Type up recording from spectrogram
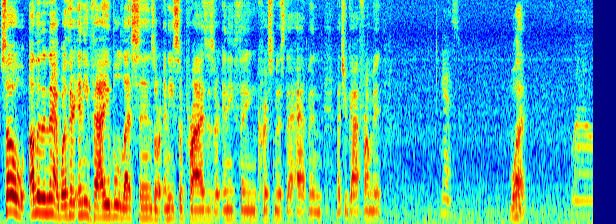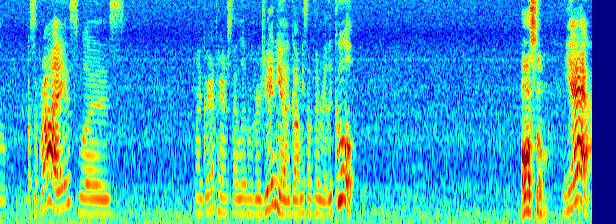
so, other than that, were there any valuable lessons or any surprises or anything Christmas that happened that you got from it? Yes. What? Well, a surprise was my grandparents that live in Virginia got me something really cool. Awesome. Yeah.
